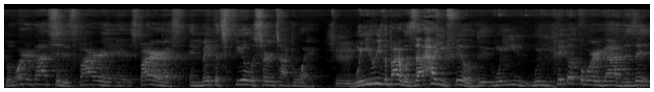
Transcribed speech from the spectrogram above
The Word of God should inspire inspire us and make us feel a certain type of way. Mm-hmm. When you read the Bible, is that how you feel? Do, when you when you pick up the Word of God, does it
